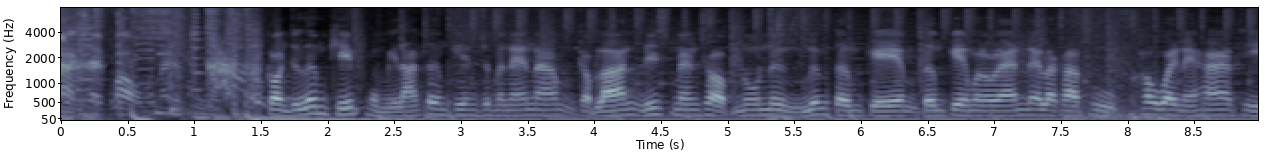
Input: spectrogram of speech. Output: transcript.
ไม่น่าใช่เป้ามันน่าจะถูกก่อนจะเริ่มคลิป ผมมีร้านเติมเกมจะมาแนะนำกับร้าน Listman Shop No 1 เรื่องเติมเกม เติมเกม Valorant ในราคาถูกเข้าไวใน 5 ที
